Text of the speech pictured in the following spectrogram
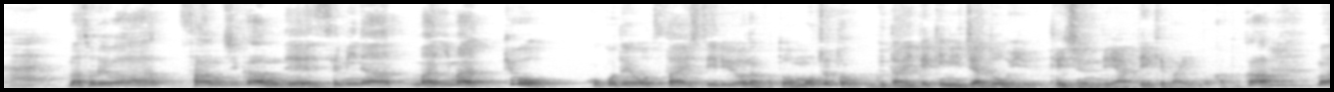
はい。まあそれは3時間でセミナー、まあ今、今日ここでお伝えしているようなことをもうちょっと具体的にじゃあどういう手順でやっていけばいいのかとか、うんま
